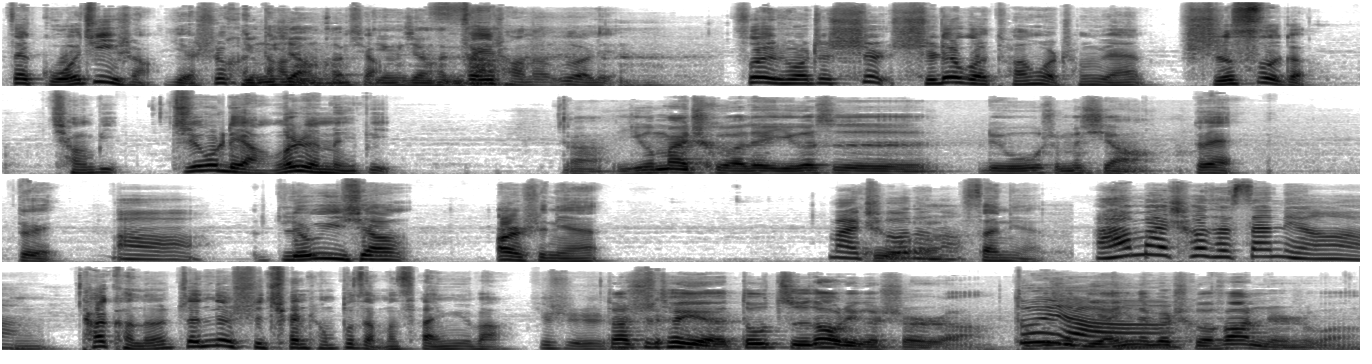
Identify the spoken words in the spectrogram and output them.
在国际上也是很大的影响影响，很大非常的恶劣。所以说这是十六个团伙成员，十四个枪毙，只有两个人没毙。啊，一个卖车的，一个是刘什么香，对，对，啊，刘玉香二十年，卖车的呢？三年。啊，卖车才三年啊！嗯，他可能真的是全程不怎么参与吧，就是。但是他也都知道这个事儿啊，他不是对呀联系那边车贩子是吧？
